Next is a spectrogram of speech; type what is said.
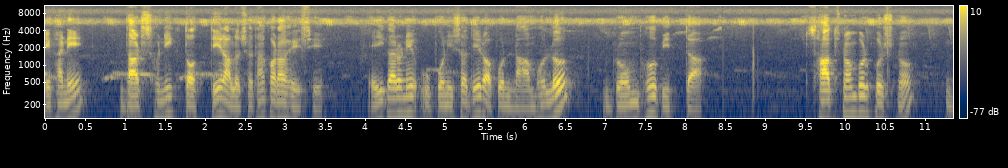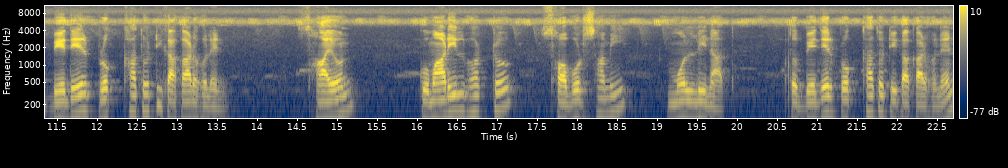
এখানে দার্শনিক তত্ত্বের আলোচনা করা হয়েছে। এই কারণে উপনিষদের অপর নাম হল ব্রহ্মবিদ্যা। সাত নম্বর প্রশ্ন, বেদের প্রখ্যাত টিকাকার হলেন সায়ন, কুমারিল ভট্ট সবরস্বামী মল্লিনাথ। তো বেদের প্রখ্যাত টিকাকার হলেন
